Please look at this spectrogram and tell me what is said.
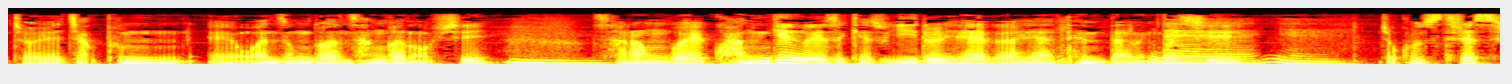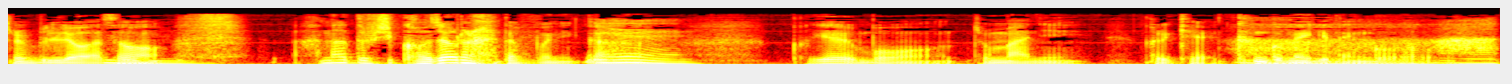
저의 작품의 완성도와는 상관없이 음. 사람과의 관계에 의해서 계속 일을 해야 된다는 네, 것이 예. 조금 스트레스를 밀려와서 음. 하나둘씩 거절을 하다 보니까 예. 그게 뭐 좀 많이 그렇게 큰 금액이 된 거. 아,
